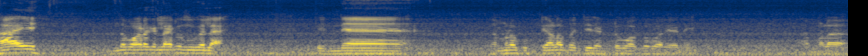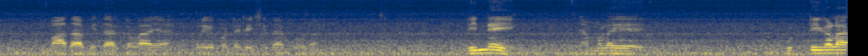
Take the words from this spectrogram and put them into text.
ഹായ്. എന്താ പാടൊക്കെ എല്ലാവർക്കും സുഖമല്ലേ പിന്നെ നമ്മളെ കുട്ടികളെ പറ്റി രണ്ട് വാക്ക് പറയാനേ. നമ്മളെ മാതാപിതാക്കളായ പ്രിയപ്പെട്ട രക്ഷിതാക്കളോട്. പിന്നെ നമ്മൾ കുട്ടികളെ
